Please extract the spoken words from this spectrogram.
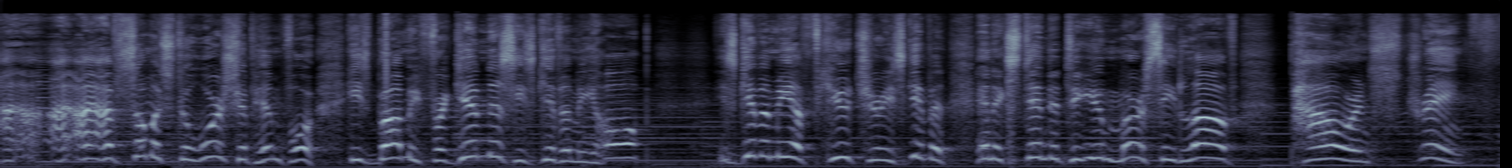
I, I, I have so much to worship Him for. He's brought me forgiveness, He's given me hope, He's given me a future, He's given and extended to you mercy, love, power, and strength.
